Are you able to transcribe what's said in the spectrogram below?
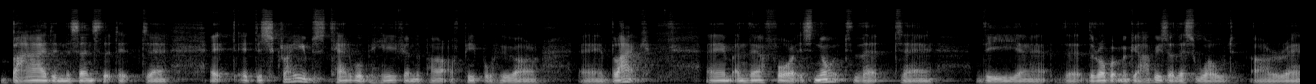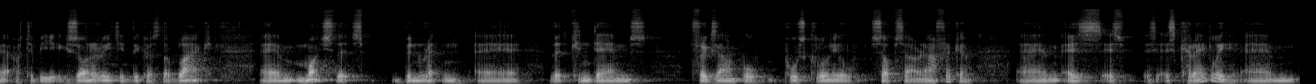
bad in the sense that it, uh, it, it describes terrible behaviour on the part of people who are uh, black. Um, and therefore, it's not that uh, the, uh, the, the Robert Mugabes of this world are, uh, are to be exonerated because they're black. Um, much that's been written uh, that condemns, for example, post colonial sub Saharan Africa um, is, is, is correctly um,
